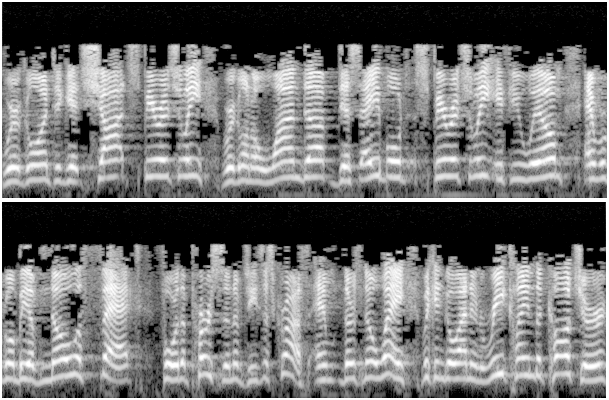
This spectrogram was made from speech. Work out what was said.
We're going to get shot spiritually. We're going to wind up disabled spiritually, if you will, and we're going to be of no effect for the person of Jesus Christ. And there's no way we can go out and reclaim the culture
